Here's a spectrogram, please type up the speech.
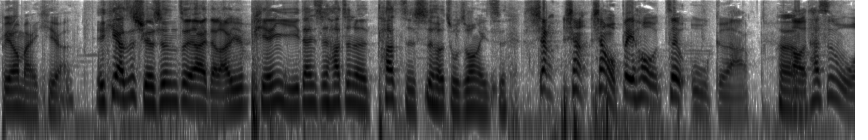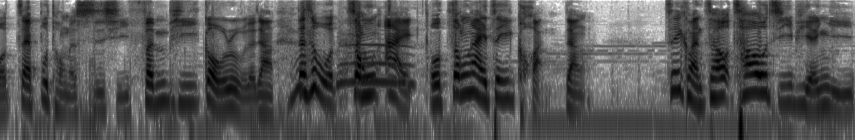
不要买 IKEA，IKEA 是学生最爱的啦，因为便宜，但是它真的它只适合组装一次。像像像我背后这五个啊，哦，哦，它是我在不同的时期分批购入的这样，但是我钟爱我钟爱这一款这样，这一款超超级便宜，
